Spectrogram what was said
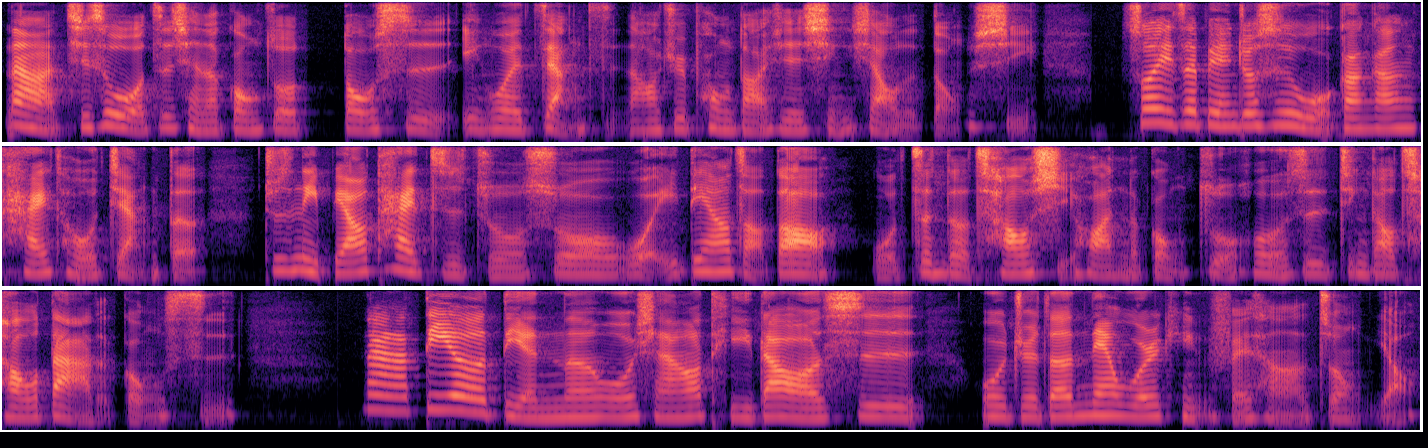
那其实我之前的工作都是因为这样子，然后去碰到一些行销的东西。所以这边就是我刚刚开头讲的，就是你不要太执着，说我一定要找到我真的超喜欢的工作，或者是进到超大的公司。那第二点呢，我想要提到的是，我觉得 networking 非常的重要。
